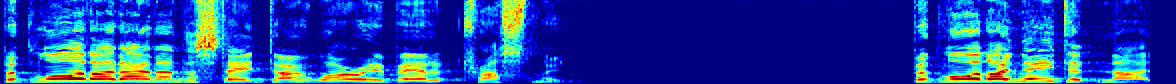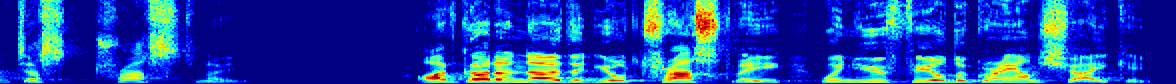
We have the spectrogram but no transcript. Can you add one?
But Lord, I don't understand. Don't worry about it. Trust me. But Lord, I need to. No, just trust me. I've got to know that you'll trust me when you feel the ground shaking.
